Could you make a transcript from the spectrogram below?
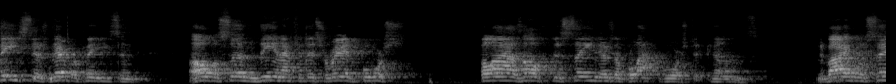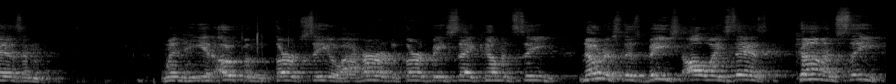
peace, there's never peace. And all of a sudden, then after this red horse flies off the scene, there's a black horse that comes. The Bible says, and when he had opened the third seal, I heard the third beast say, Come and see. Notice this beast always says, Come and see.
